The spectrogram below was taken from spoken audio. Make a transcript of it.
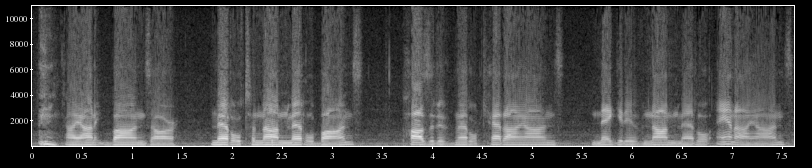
ionic bonds are metal to non-metal bonds, positive metal cations, negative non-metal anions.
